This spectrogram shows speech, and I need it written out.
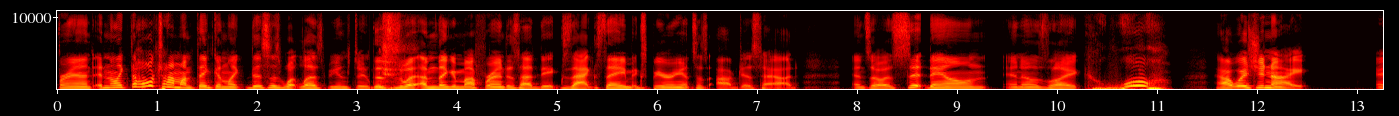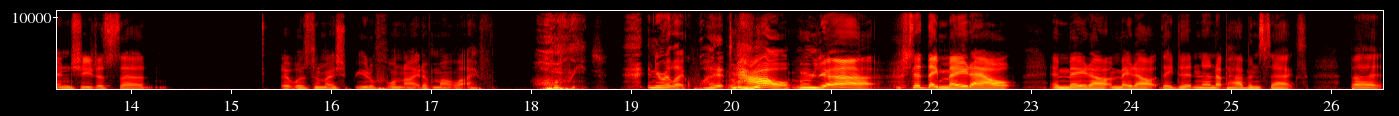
friend, and like the whole time I'm thinking like this is what lesbians do. This is what I'm thinking my friend has had the exact same experience as I've just had. And so I sit down and I was like, Whew, how was your night? And she just said, It was the most beautiful night of my life. Holy. And you were like, what? How? yeah. She said they made out and made out and made out. They didn't end up having sex, but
